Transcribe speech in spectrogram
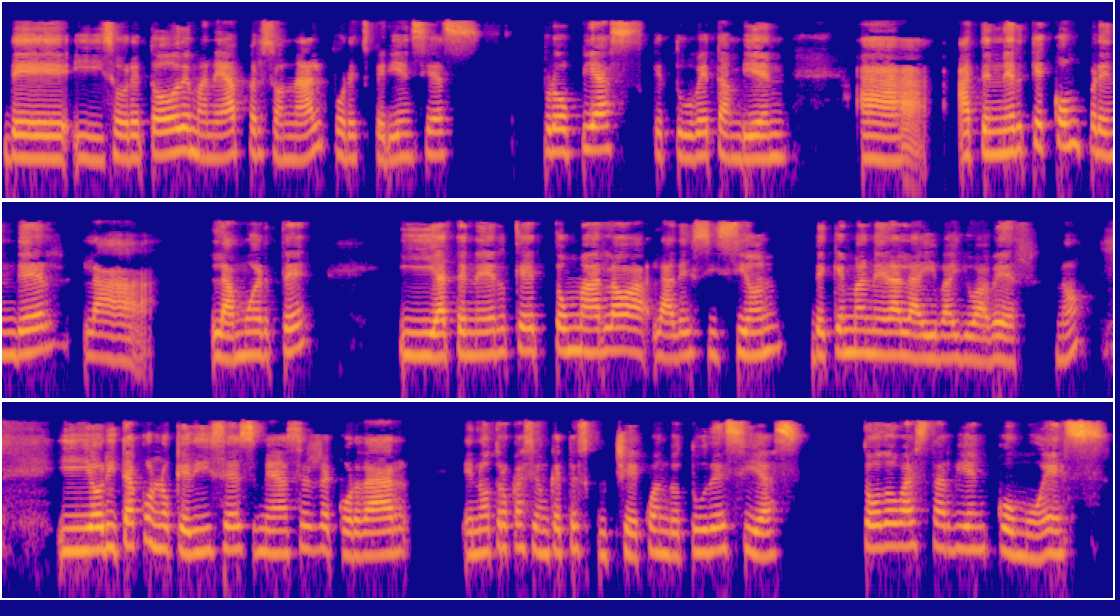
de, y sobre todo de manera personal por experiencias propias que tuve también a, tener que comprender la, muerte y a tener que tomar la, la, decisión de qué manera la iba yo a ver, ¿no? Y ahorita con lo que dices me haces recordar en otra ocasión que te escuché cuando tú decías todo va a estar bien como es,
